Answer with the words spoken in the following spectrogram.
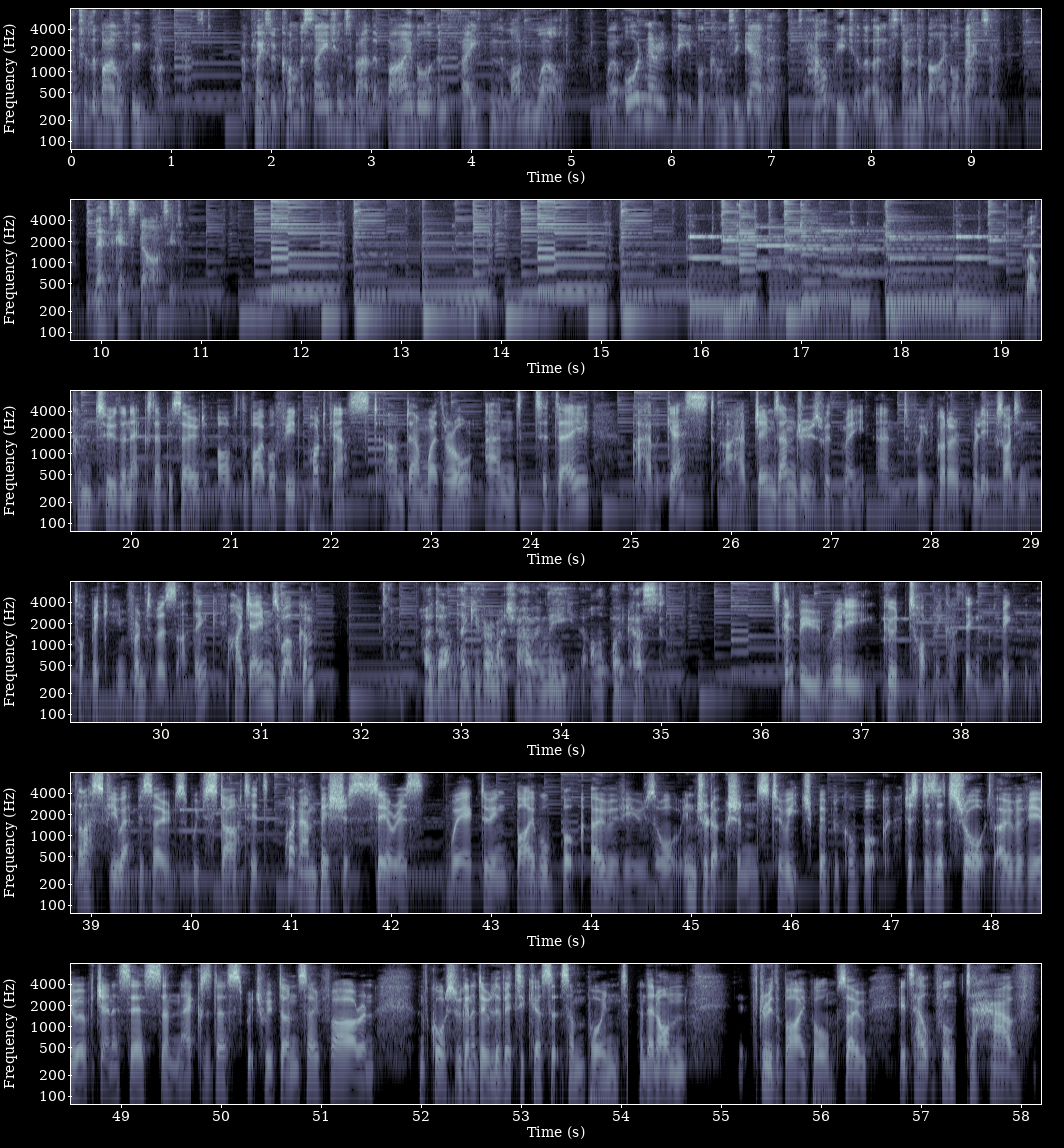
Welcome to the Bible Feed podcast, a place of conversations about the Bible and faith in the modern world, where ordinary people come together to help each other understand the Bible better. Let's get started. Welcome to the next episode of the Bible Feed podcast. I'm Dan Weatherall, and today I have a guest. I have James Andrews with me, and we've got a really exciting topic in front of us, I think. Hi, James, welcome. Hi, Dan. Thank you very much for having me on the podcast. It's going to be a really good topic, I think. The last few episodes, we've started quite an ambitious series we're doing Bible book overviews or introductions to each biblical book, just as a short overview of Genesis and Exodus, which we've done so far. And of course, we're going to do Leviticus at some point and then on through the Bible. So it's helpful to have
